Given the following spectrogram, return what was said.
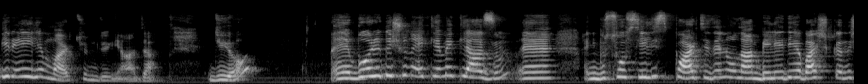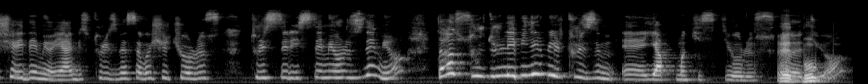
bir eğilim var tüm dünyada diyor. E, bu arada şunu eklemek lazım. E, hani bu sosyalist partiden olan belediye başkanı şey demiyor. Yani biz turizme savaş açıyoruz, turistleri istemiyoruz demiyor. Daha sürdürülebilir bir turizm e, yapmak istiyoruz evet, e, bu... diyor.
